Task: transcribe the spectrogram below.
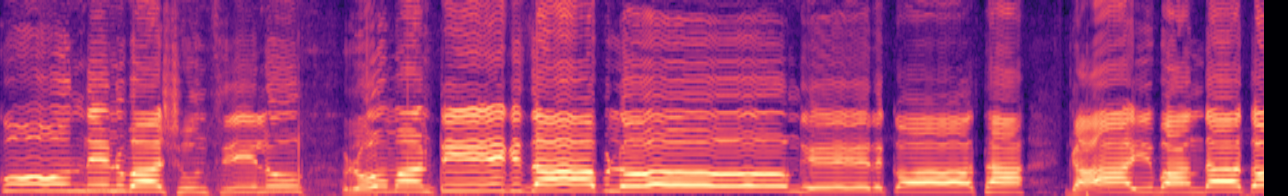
কোন দিন বা শুনছিলু? রোমান্টিক জাবলঙ্গের কথা। গাই বান্দা তো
